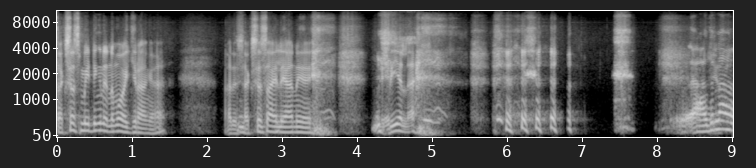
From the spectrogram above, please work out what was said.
சக்சஸ் மீட்டிங்னு என்னமோ வைக்கிறாங்க. அது சக்சஸ் ஆகலையான்னு தெரியல. அதெல்லாம்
